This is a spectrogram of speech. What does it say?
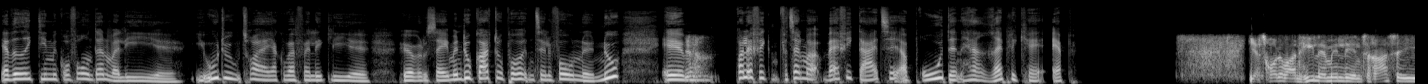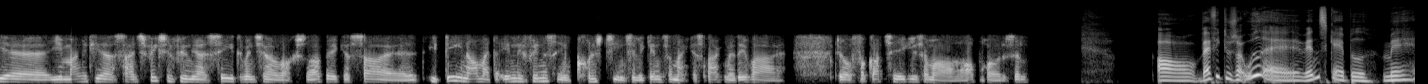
Jeg ved ikke, din mikrofon, den var lige øh, i udu, tror jeg. Jeg kunne i hvert fald ikke lige øh, høre, hvad du sagde. Men du er godt, du er på en telefon øh, nu. Øhm, ja. Prøv lige at fik, fortæl mig, hvad fik dig til at bruge den her Replika-app? Jeg tror, det var en helt almindelig interesse i, uh, i mange af de her science fiction-film, jeg har set, mens jeg har vokset op. Ikke? Og så uh, ideen om, at der endelig findes en kunstig intelligens, som man kan snakke med, det var, det var for godt til ikke ligesom at opprøve det selv. Og hvad fik du så ud af venskabet med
